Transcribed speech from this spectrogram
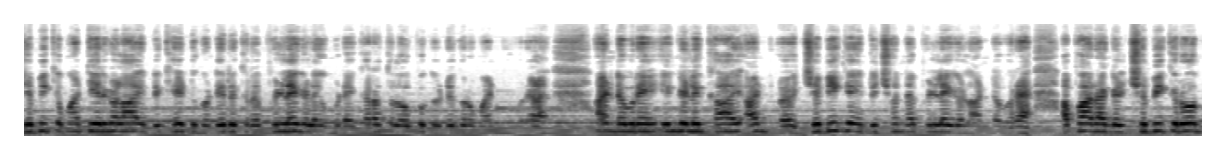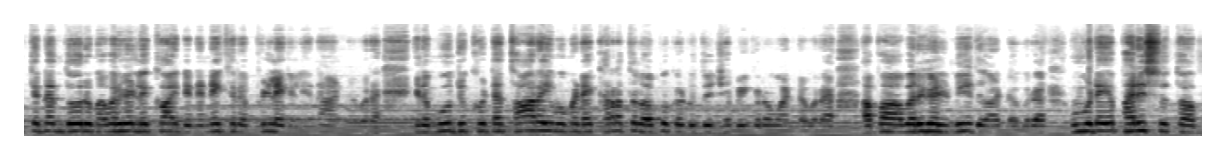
ஜெபிக்க மாட்டீர்களா என்று கேட்டுக்கொண்டிருக்கிற பிள்ளைகளை உங்களுடைய கரத்தில் ஒப்புக்கு எடுக்கிறோம் ஆண்டவரே. ஆண்டவரே எங்களுக்காய் ஜெபிங்க என்று சொன்ன பிள்ளைகள் ஆண்டவர. அப்பா நாங்கள் ஜெபிக்கிறோம் தினந்தோறும் அவர்களுக்காய் என்று நினைக்கிற பிள்ளைகள் என்ன இந்த மூன்று கூட்டத்தாரை உம்முடைய கரத்தில் ஒப்பு கொடுத்து ஜெபிக்கிறோம் ஆண்டவர. அப்பா அவர்கள் மீது ஆண்டவர உம்முடைய பரிசுத்தம்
